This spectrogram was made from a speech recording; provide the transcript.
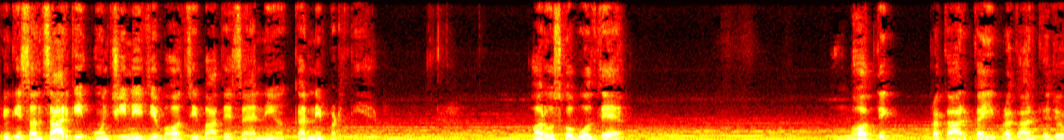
क्योंकि संसार की ऊँची नीची बहुत सी बातें सहनी, करनी पड़ती है। और उसको बोलते हैं, भौतिक प्रकार, कई प्रकार के जो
